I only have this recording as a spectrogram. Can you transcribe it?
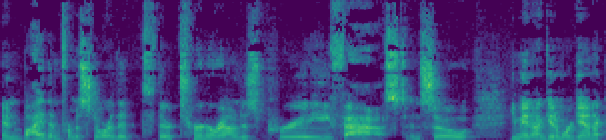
and buy them from a store that their turnaround is pretty fast. And so, you may not get them organic,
